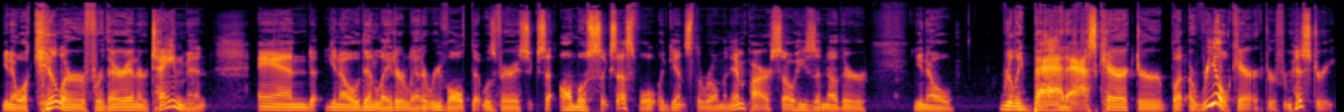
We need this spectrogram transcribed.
you know, a killer for their entertainment and you know then later led a revolt that was very success almost successful against the roman empire. So he's another you know really badass character but a real character from history.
